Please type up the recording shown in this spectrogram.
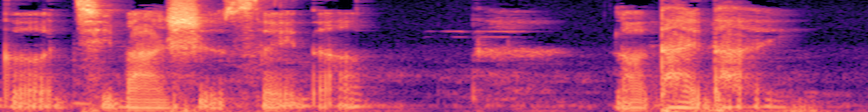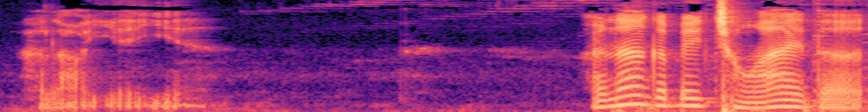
个七八十岁的。老太太和老爷爷，而那个被宠爱的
